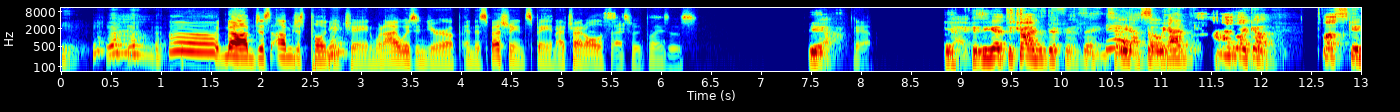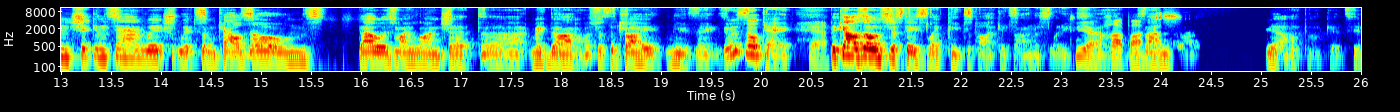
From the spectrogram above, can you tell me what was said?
Oh, no, I'm just I'm just pulling your chain. When I was in Europe and especially in Spain, I tried all the fast food places. Yeah. Yeah. Yeah, because you get to try the different things. So Yeah. yeah, so we had I had like a Tuscan chicken sandwich with some calzones. That was my lunch at uh, McDonald's, just to try new things. It was okay. Yeah. The calzones just taste like pizza pockets, honestly. Yeah, Hot it's not Pockets. Yeah, hot pockets. Yeah.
